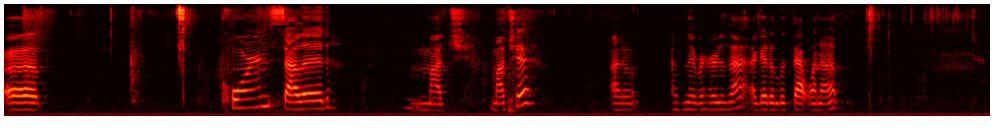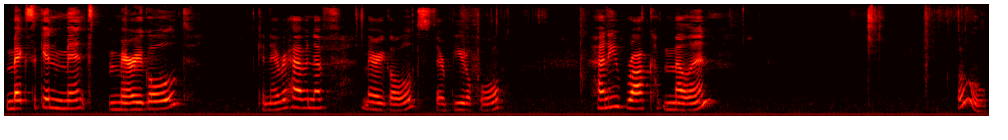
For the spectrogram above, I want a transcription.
Uh, corn salad mach mache. I don't, I've never heard of that. I gotta look that one up. Mexican mint marigold. Can never have enough marigolds. They're beautiful. Honey rock melon. Oh,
